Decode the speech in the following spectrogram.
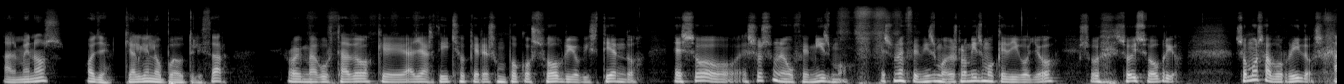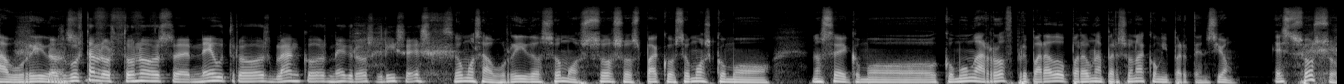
al menos, oye, que alguien lo pueda utilizar. Hoy me ha gustado que hayas dicho que eres un poco sobrio vistiendo. Eso, eso es un eufemismo. Es un eufemismo. Es lo mismo que digo yo. Soy, soy sobrio. Somos aburridos. Aburridos. Nos gustan los tonos eh, neutros, blancos, negros, grises. Somos aburridos, somos sosos, Paco. Somos como, no sé, como, como un arroz preparado para una persona con hipertensión. Es soso,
